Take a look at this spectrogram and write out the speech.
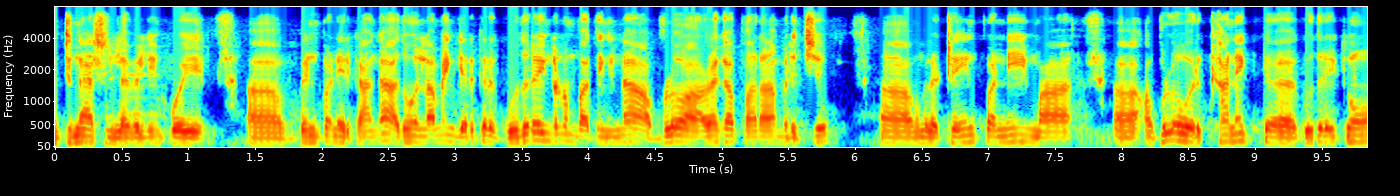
இன்டர்நேஷ்னல் லெவல்லையும் போய் வின் பண்ணியிருக்காங்க. அதுவும் இல்லாமல் இங்கே இருக்கிற குதிரைங்களும் பார்த்தீங்கன்னா அவ்வளோ அழகாக பராமரித்து அவங்கள ட்ரெயின் பண்ணி மா அவ்வளோ ஒரு கனெக்ட் குதிரைக்கும்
